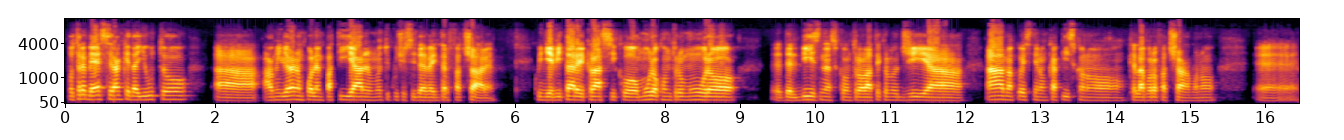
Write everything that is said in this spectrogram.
potrebbe essere anche d'aiuto a, a migliorare un po' l'empatia nel momento in cui ci si deve interfacciare. Quindi evitare il classico muro contro muro eh, del business contro la tecnologia. Ah, ma questi non capiscono che lavoro facciamo, no? Eh,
